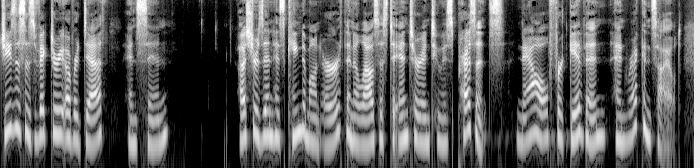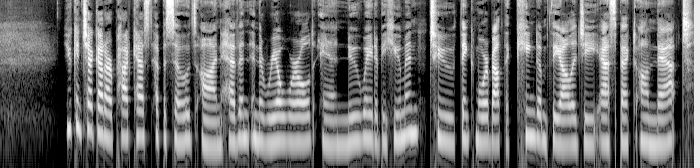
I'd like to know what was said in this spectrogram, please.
Jesus' victory over death and sin ushers in his kingdom on earth and allows us to enter into his presence, now forgiven and reconciled. You can check out our podcast episodes on heaven in the real world and new way to be human to think more about the kingdom theology aspect on that.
